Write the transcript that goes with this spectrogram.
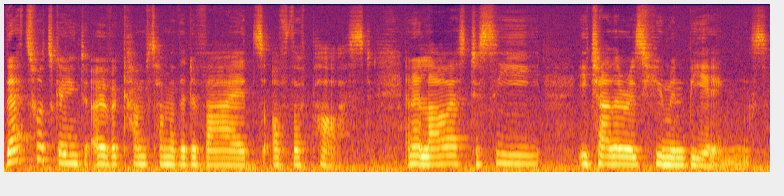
That's what's going to overcome some of the divides of the past and allow us to see each other as human beings.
